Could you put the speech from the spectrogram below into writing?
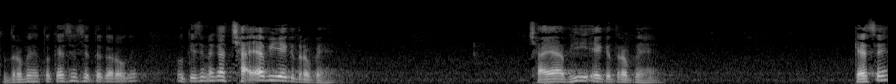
तो द्रव्य है तो कैसे सिद्ध करोगे? तो किसी ने कहा, छाया भी एक द्रव्य है। छाया भी एक द्रव्य है। कैसे?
